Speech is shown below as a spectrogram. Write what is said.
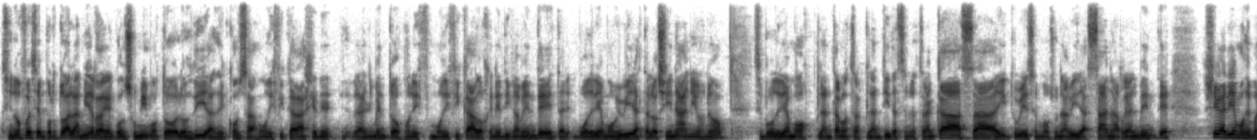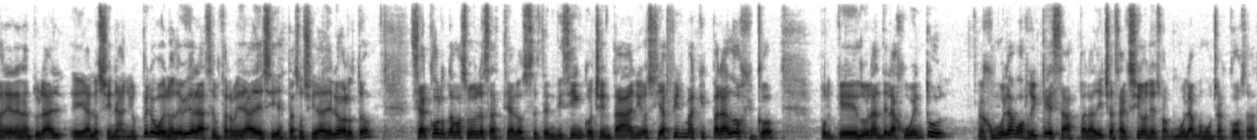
si no fuese por toda la mierda que consumimos todos los días de cosas modificadas, de alimentos modificados genéticamente, podríamos vivir hasta los 100 años, ¿no? Si podríamos plantar nuestras plantitas en nuestra casa y tuviésemos una vida sana realmente, llegaríamos de manera natural eh, a los 100 años. Pero bueno, debido a las enfermedades y de esta sociedad del orto, se acorta más o menos hasta los 75, 80 años y afirma que es paradójico porque durante la juventud Acumulamos riquezas para dichas acciones, o acumulamos muchas cosas,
